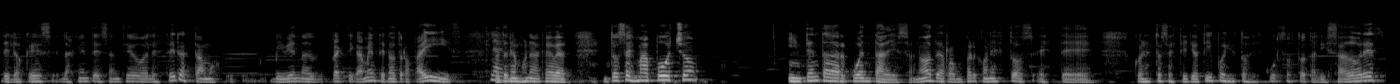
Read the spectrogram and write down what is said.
de lo que es la gente de Santiago del Estero estamos viviendo prácticamente en otro país, claro. no tenemos nada que ver. Entonces Mapocho intenta dar cuenta de eso, ¿no? De romper con estos, este, con estos estereotipos y estos discursos totalizadores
